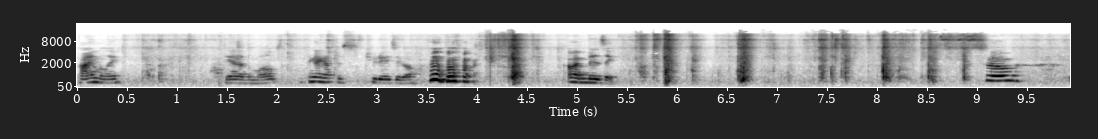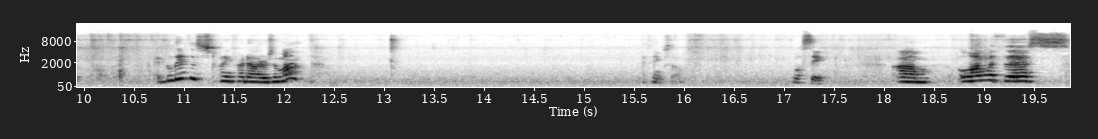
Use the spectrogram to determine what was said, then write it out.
Finally. The end of the month. I think I got this two days ago. Oh been busy. So, I believe this is $25 a month. I think so. We'll see. Um, along with this,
